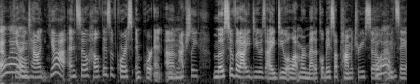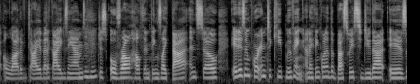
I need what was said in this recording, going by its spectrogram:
oh, wow. here in town. Yeah, and so health is of course important. Um, mm-hmm. Actually, most of what I do is I do a lot more medical based optometry. So oh, wow. I would say a lot of diabetic eye exams, mm-hmm. just overall health and things like that. And so it is important to keep moving. And I think one of the best ways to do that is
